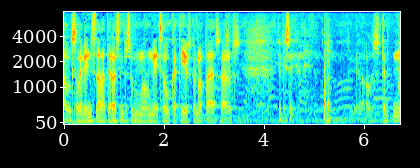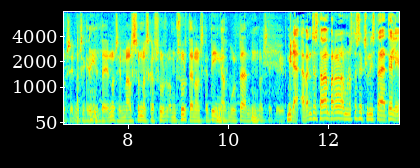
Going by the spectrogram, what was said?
els elements de la Terra sempre són molt més evocatius que no pas els, jo què sé, no sé, no sé què dir-te, no sé, els són els que sur, em surten, els que tinc al voltant, no sé què dir-te. Mira, abans estàvem parlant amb el nostre seccionista de tele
